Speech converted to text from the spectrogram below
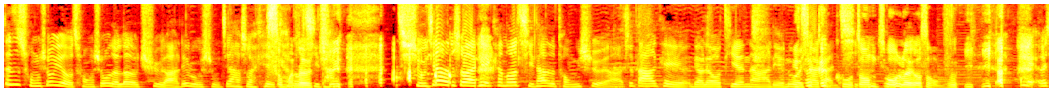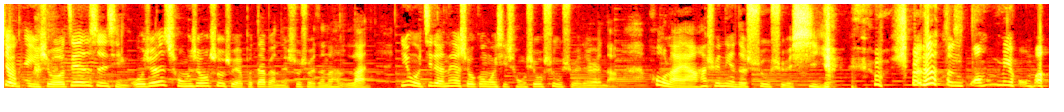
但是重修也有重修的乐趣啦，例如暑假的时候还可以看到其他，暑假的时候还可以看到其他的同学啊，就大家可以聊聊天啊，联络一下感情。跟苦中作乐有什么不一样？欸，而且我跟你说这件事情，我觉得重修数学也不代表你的数学真的很烂，因为我记得那个时候跟我一起重修数学的人啊，后来啊，他去念的数学系，我觉得很荒谬吗？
